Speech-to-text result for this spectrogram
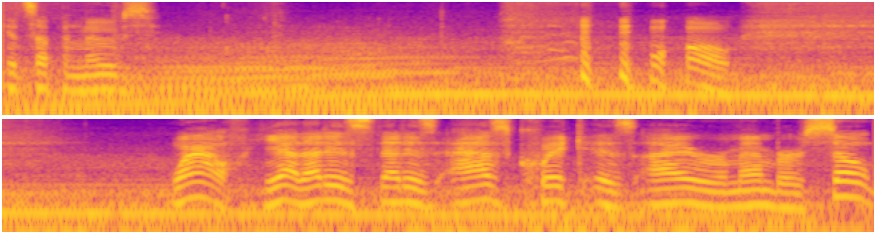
gets up and moves. Whoa. Wow, yeah, that is that is as quick as I remember. So,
